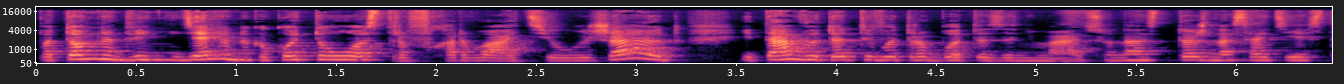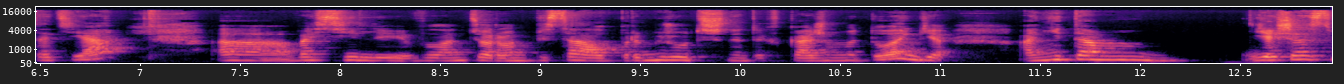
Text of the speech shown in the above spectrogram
Потом на две недели на какой-то остров в Хорватии уезжают, и там вот этой вот работой занимаются. У нас тоже на сайте есть статья, а, Василий, волонтер, он писал промежуточные, так скажем, итоги. Они там я сейчас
